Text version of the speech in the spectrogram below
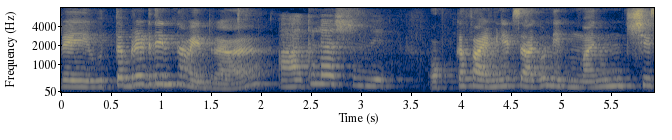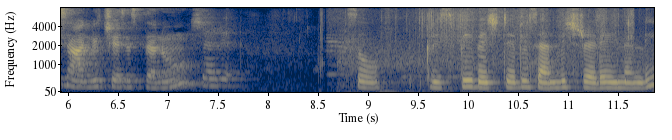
రే ఉత్త బ్రెడ్ తింటున్నావేంట్రా? ఆకలి వస్తుంది ఒక్క ఫైవ్ మినిట్స్ ఆగు నీకు మంచి శాండ్విచ్ చేసిస్తాను. సరే. So crispy vegetable sandwich ready అయిందండి.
